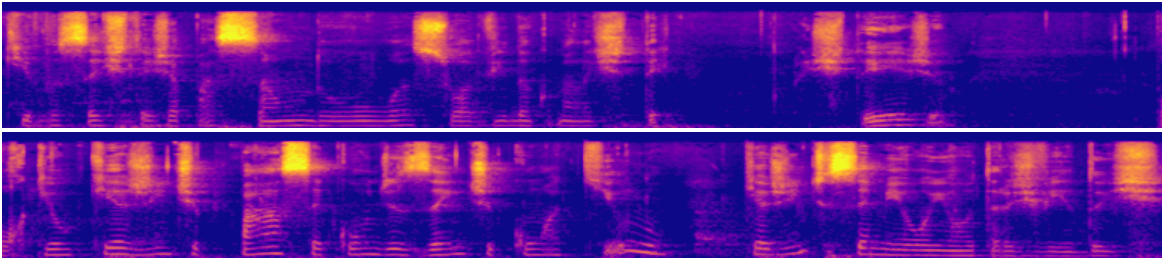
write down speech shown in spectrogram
que você esteja passando ou a sua vida como ela esteja, porque o que a gente passa é condizente com aquilo que a gente semeou em outras vidas.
